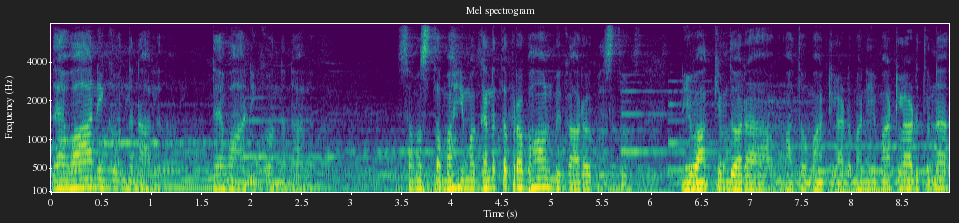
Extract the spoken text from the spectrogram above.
దేవానికి వందనాలు. దేవానికి వందనాలు. సమస్త మహిమ ఘనత ప్రభావం మీకు ఆరోపిస్తూ నీ వాక్యం ద్వారా మాతో మాట్లాడమని మాట్లాడుతున్న.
